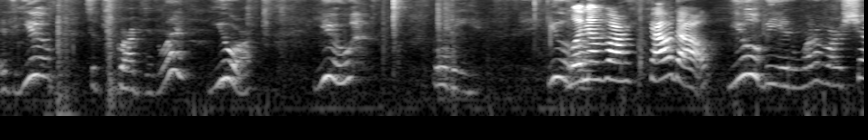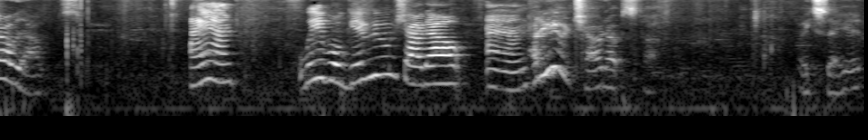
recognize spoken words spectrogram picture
if you subscribe to the like, you are, you will be, you One of our shout out you will be in one of our shout outs. and we will give you a shout out and How do you even shout out stuff? Like say it.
